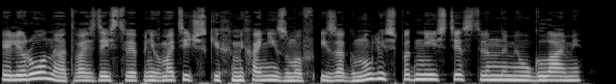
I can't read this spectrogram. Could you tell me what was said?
элероны от воздействия пневматических механизмов изогнулись под неестественными углами —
